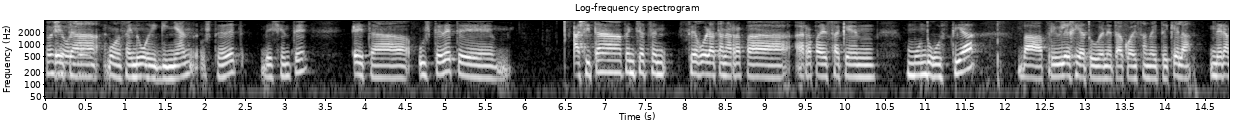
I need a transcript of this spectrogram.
Oso, eta, oso. bueno, zaindu ginean, uste dut, deixente, eta uste dut, e, hasita pentsatzen zegoeratan harrapa, harrapa dezaken mundu guztia, ba, privilegiatu benetakoa izan daitekela. Nera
